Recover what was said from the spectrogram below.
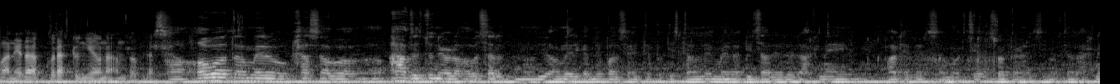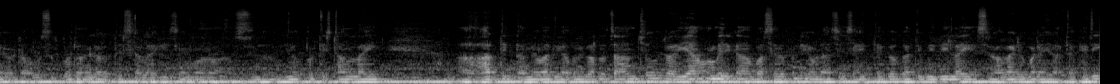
भनेर कुरा टुङ्ग्याउन अनुरोध गर्छु। अब त मेरो खास अब आज जुन एउटा अवसर यो अमेरिका नेपाल साहित्य प्रतिष्ठानले मेरा विचारहरू राख्ने पाठकहरू समक्ष श्रोताहरू समक्ष राख्ने एउटा अवसर प्रदान गरेर त्यसका लागि चाहिँ म यो प्रतिष्ठानलाई हार्दिक धन्यवाद ज्ञापन गर्न चाहन्छु र यहाँ अमेरिकामा बसेर पनि एउटा चाहिँ साहित्यको गतिविधिलाई यसरी अगाडि बढाइराख्दाखेरि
